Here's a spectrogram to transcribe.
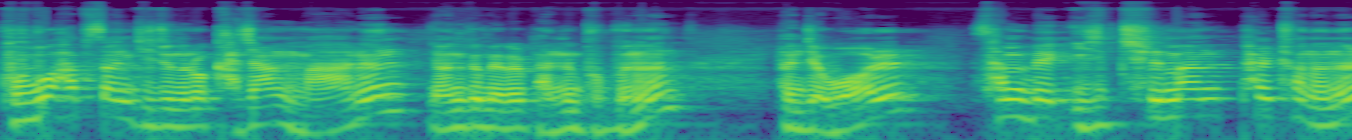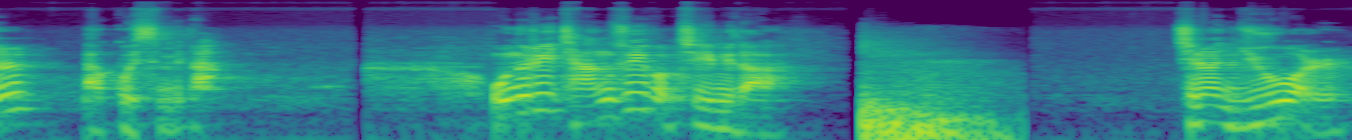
부부 합산 기준으로 가장 많은 연금액을 받는 부부는 현재 월 327만 8천 원을 받고 있습니다. 오늘이 장수의 법칙입니다. 지난 6월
